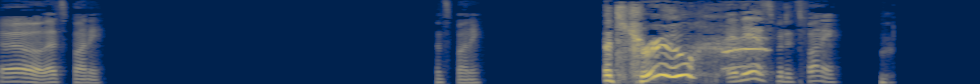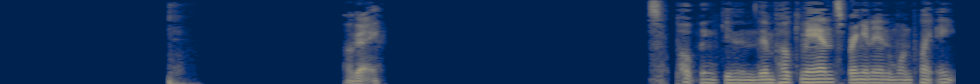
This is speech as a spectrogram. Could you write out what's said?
that's funny. That's funny. That's true. It is, but it's funny. Okay. So, po- them Pokemans bringing in 1.8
